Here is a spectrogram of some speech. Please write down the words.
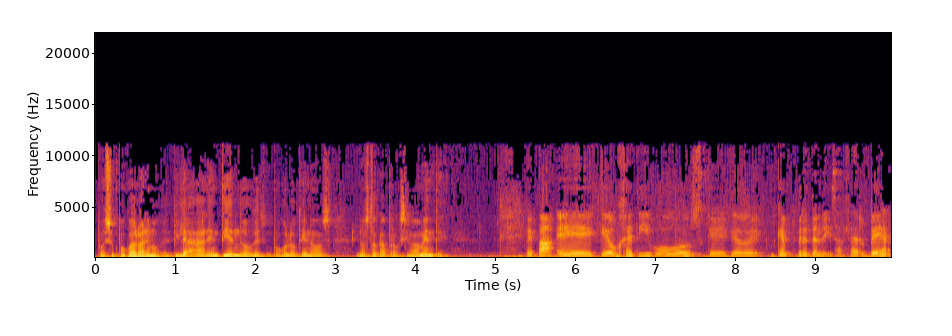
pues un poco hablaremos del pilar, entiendo, que es un poco lo que nos, nos toca próximamente. Pepa, eh, ¿qué objetivos, qué, qué- pretendéis hacer ver,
